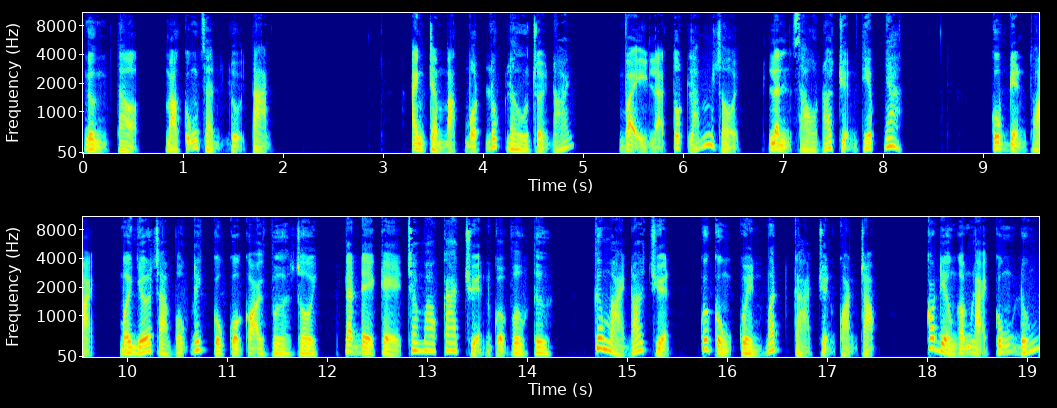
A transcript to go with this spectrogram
ngừng thở mà cũng dần lụi tàn. Anh trầm mặc một lúc lâu rồi nói, vậy là tốt lắm rồi, lần sau nói chuyện tiếp nhá. Cúp điện thoại mới nhớ ra mục đích của cuộc gọi vừa rồi là để kể cho Mao ca chuyện của Vưu Tư. Cứ mãi nói chuyện, cuối cùng quên mất cả chuyện quan trọng. Có điều ngẫm lại cũng đúng.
